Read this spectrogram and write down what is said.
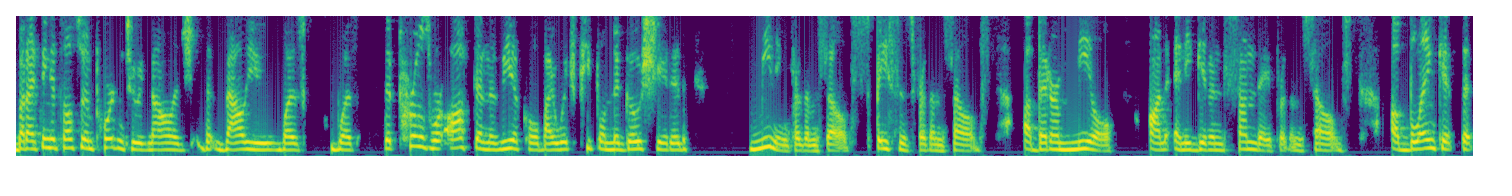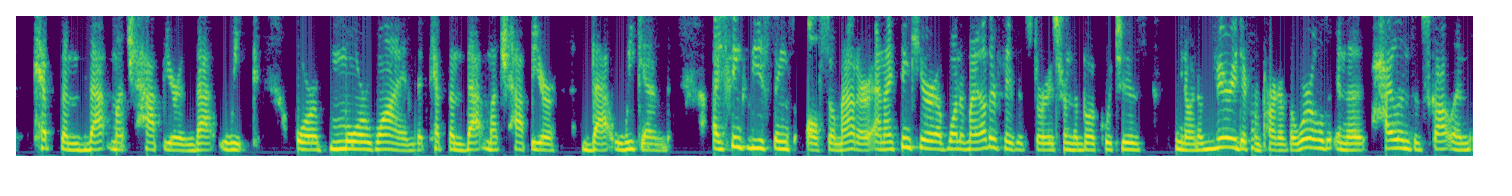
But I think it's also important to acknowledge that value was was that pearls were often the vehicle by which people negotiated meaning for themselves, spaces for themselves, a better meal on any given Sunday for themselves, a blanket that kept them that much happier that week, or more wine that kept them that much happier that weekend. I think these things also matter. And I think here of one of my other favorite stories from the book, which is, you know, in a very different part of the world, in the Highlands of Scotland,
